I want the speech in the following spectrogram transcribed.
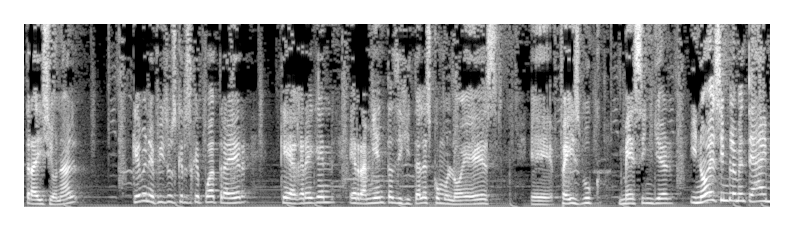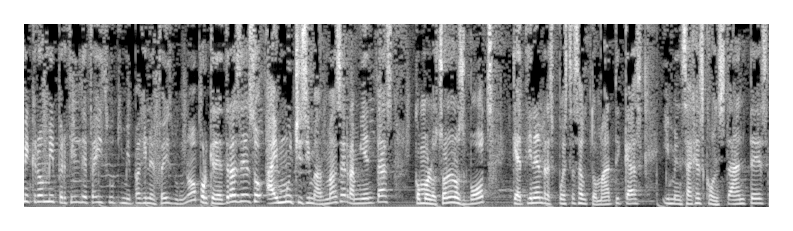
tradicional ¿Qué beneficios crees que pueda traer que agreguen herramientas digitales como lo es eh, Facebook, Messenger? Y no es simplemente, ay, me creo mi perfil de Facebook y mi página en Facebook. No, porque detrás de eso hay muchísimas más herramientas como lo son los bots que tienen respuestas automáticas y mensajes constantes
